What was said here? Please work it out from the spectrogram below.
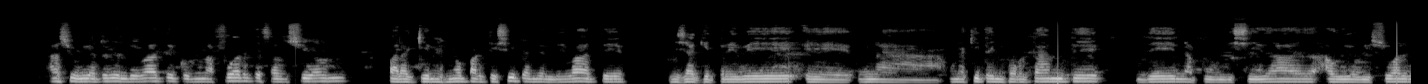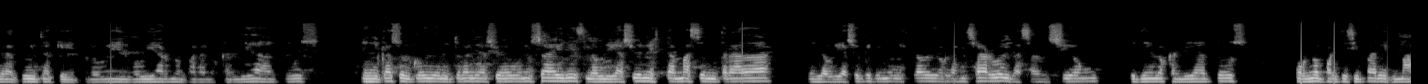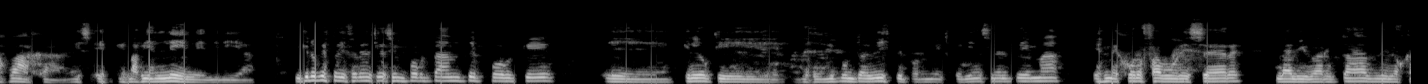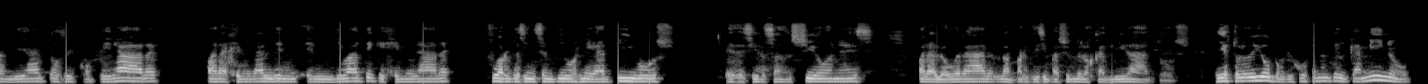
hace obligatorio el debate con una fuerte sanción para quienes no participen del debate, ya que prevé eh, una, una quita importante de la publicidad audiovisual gratuita que provee el gobierno para los candidatos. En el caso del Código Electoral de la Ciudad de Buenos Aires, la obligación está más centrada en la obligación que tiene el Estado de organizarlo y la sanción que tienen los candidatos por no participar es más baja, es, más bien leve, diría. Y creo que esta diferencia es importante porque eh, creo que desde mi punto de vista y por mi experiencia en el tema, es mejor favorecer la libertad de los candidatos de cooperar para generar el debate que generar fuertes incentivos negativos, es decir, sanciones para lograr la participación de los candidatos. Y esto lo digo porque justamente el camino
